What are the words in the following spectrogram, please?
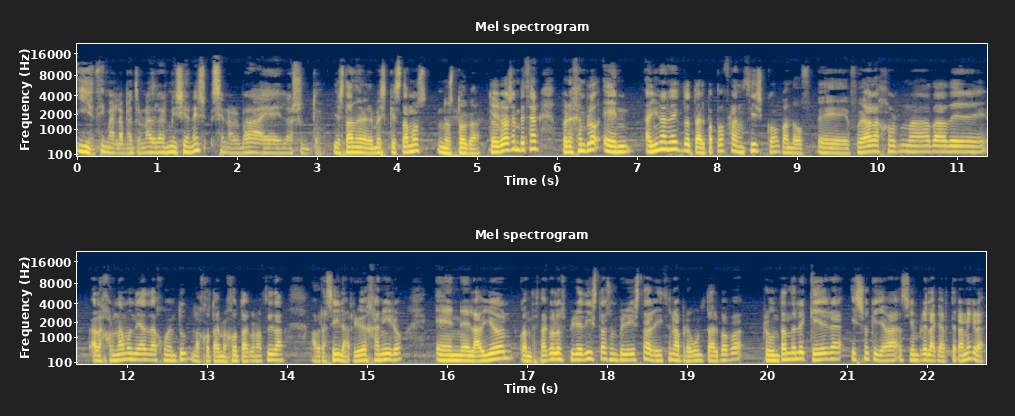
y encima la patrona de las misiones, se nos va el asunto. Y estando en el mes que estamos, nos toca. Entonces vamos a empezar, por ejemplo, en hay una anécdota del Papa Francisco cuando eh, fue a la jornada de a la jornada mundial de la juventud, la JMJ conocida, a Brasil, a Río de Janeiro, en el avión cuando está con los periodistas, un periodista le hizo una pregunta al Papa preguntándole qué era eso que llevaba siempre la cartera negra.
